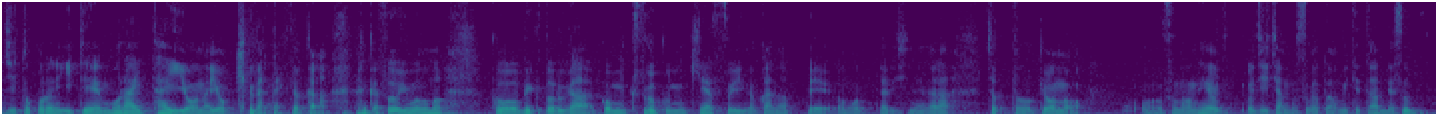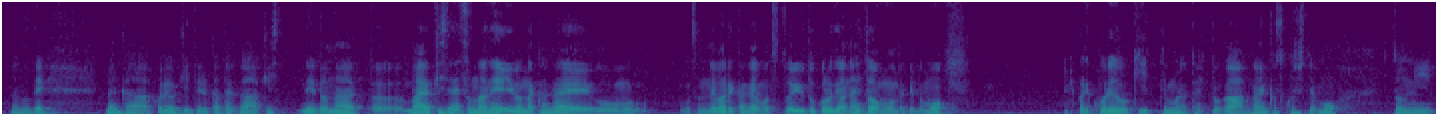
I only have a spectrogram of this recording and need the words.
じところにいてもらいたいような欲求だったりとか なんかそういうもののこうベクトルがこうすごく向きやすいのかなって思ったりしながらちょっと今日のそのねおじいちゃんの姿を見てたんです。なのでなんかこれを聞いてる方が決して、ね、どんなまあ決してねそんなねいろんな考えをそんな悪い考えを持つというところではないとは思うんだけどもっぱりこれを聞いてもらった人が何か少しでも人に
